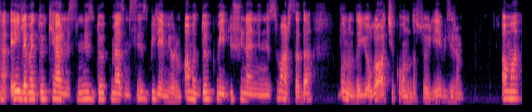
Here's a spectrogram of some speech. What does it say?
Ha, eyleme döker misiniz, dökmez misiniz bilemiyorum ama dökmeyi düşüneniniz varsa da bunun da yolu açık, onu da söyleyebilirim. Ama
